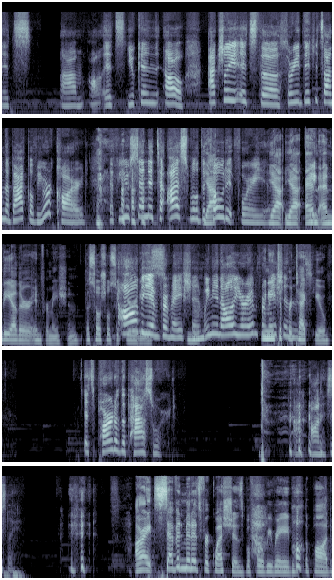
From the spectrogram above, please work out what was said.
it's um it's you can oh actually it's the three digits on the back of your card. If you send it to us, we'll Yeah. decode it for you. Yeah, yeah, and Wait. and the other information, the social security. All the information. Mhm. We need all your information We need to protect you. It's part of the password. Honestly. All right, seven minutes for questions before we raid Oh. the pod.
